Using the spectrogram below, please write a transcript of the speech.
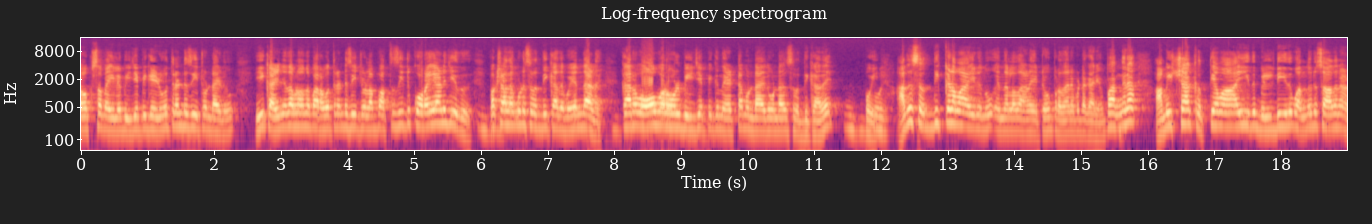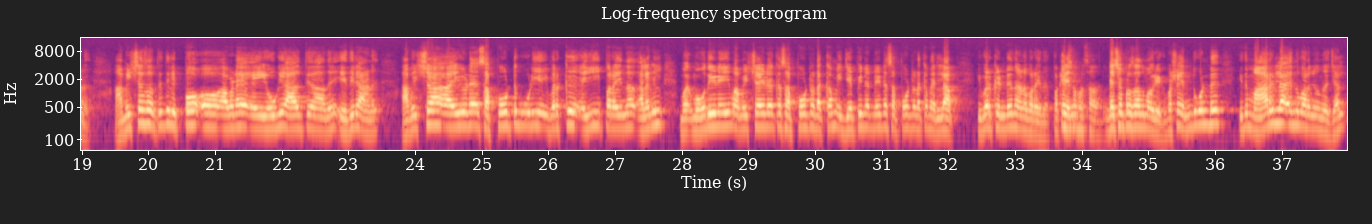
ലോക്സഭയിൽ ബി ജെ പിക്ക് എഴുപത്തിരണ്ട് സീറ്റ് ഉണ്ടായിരുന്നു ഈ കഴിഞ്ഞ തവണ വന്നപ്പോൾ അറുപത്തിരണ്ട് സീറ്റുള്ള. പത്ത് സീറ്റ് കുറയാണ് ചെയ്തത്. പക്ഷെ അതങ്ങോട്ട് ശ്രദ്ധിക്കാതെ പോയി. എന്താണ്? കാരണം ഓവറോൾ ബി ജെ പിക്ക് നേട്ടമുണ്ടായതുകൊണ്ട് അത് ശ്രദ്ധിക്കാതെ പോയി. അത് ശ്രദ്ധിക്കണമായിരുന്നു എന്നുള്ളതാണ് ഏറ്റവും പ്രധാനപ്പെട്ട കാര്യം. അപ്പോൾ അങ്ങനെ അമിത്ഷാ കൃത്യമായി ഇത് ബിൽഡ് ചെയ്ത് വന്നൊരു സാധനമാണ്. അമിത്ഷാ സത്യത്തിൽ ഇപ്പോൾ അവിടെ യോഗി ആദിത്യനാഥിന് എതിരാണ്. അമിത്ഷായുടെ സപ്പോർട്ട് കൂടി ഇവർക്ക് ഈ പറയുന്ന അല്ലെങ്കിൽ മോദിയുടെയും അമിത്ഷായുടെയും ഒക്കെ സപ്പോർട്ട് അടക്കം ജെ പി നഡ്ഡയുടെ സപ്പോർട്ട് അടക്കം എല്ലാം ഇവർക്കുണ്ട് എന്നാണ് പറയുന്നത്. പക്ഷേ കേശവപ്രസാദ്. മൗര്യക്ക് പക്ഷേ എന്തുകൊണ്ട് ഇത് മാറില്ല എന്ന് പറഞ്ഞു എന്ന് വെച്ചാൽ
